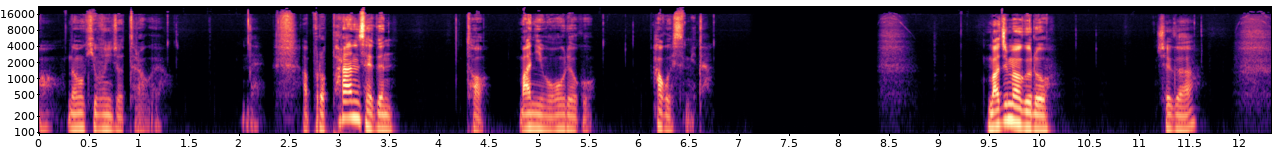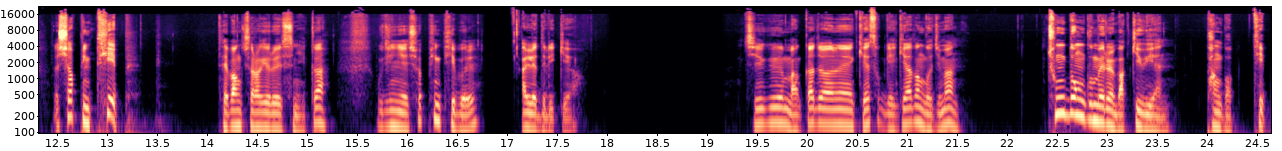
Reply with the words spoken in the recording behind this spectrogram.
어, 너무 기분이 좋더라고요. 네. 앞으로 파란색은 더 많이 모으려고 하고 있습니다. 마지막으로 제가 쇼핑 팁 대방출하기로 했으니까 우진이의 쇼핑 팁을 알려드릴게요. 지금 아까 전에 계속 얘기하던 거지만 충동 구매를 막기 위한 방법 팁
